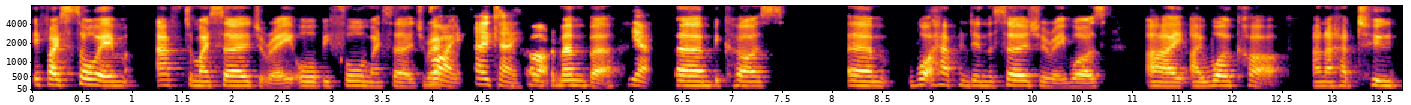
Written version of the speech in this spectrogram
if i saw him after my surgery or before my surgery. Right okay. I can't remember. Yeah um because um what happened in the surgery was i i woke up and I had two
